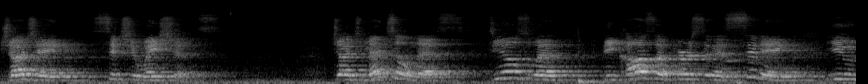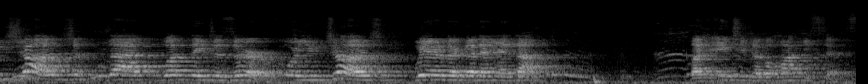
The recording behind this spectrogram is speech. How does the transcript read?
judging situations. Judgmentalness deals with because a person is sitting, you judge that what they deserve, or you judge where they're going to end up. Like HE double hockey sticks.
